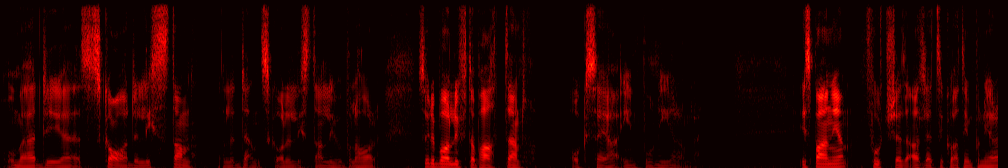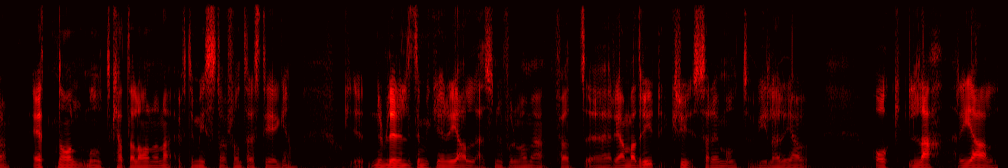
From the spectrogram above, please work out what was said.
och med det skadelistan, eller den skadelistan Liverpool har, så är det bara att lyfta på hatten och säga imponerande. I Spanien fortsätter Atletico att imponera. 1-0 mot katalanerna efter misstag från Ter eh, Nu blir det lite mycket Real här så nu får du vara med för att eh, Real Madrid kryssade mot Villarreal och La Real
